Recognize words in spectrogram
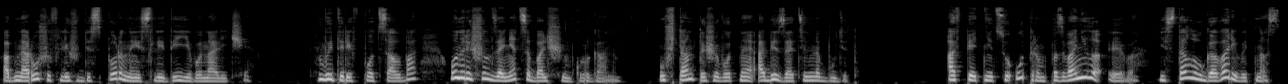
обнаружив лишь бесспорные следы его наличия. Вытерев пот со лба, он решил заняться большим курганом. Уж там-то животное обязательно будет. А в пятницу утром позвонила Эва и стала уговаривать нас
